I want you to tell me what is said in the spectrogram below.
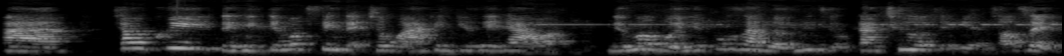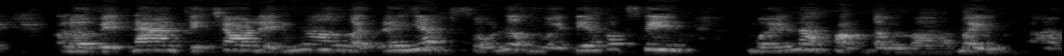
và trong khi tình hình tiêm vaccine tại châu Á thì như thế nào ạ? Nếu mà với những quốc gia lớn thì chúng ta chưa thể hiện rõ rệt. Còn ở Việt Nam thì cho đến ờ, gần đây nhất số lượng người tiêm vaccine mới là khoảng tầm ờ, 7 ờ,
